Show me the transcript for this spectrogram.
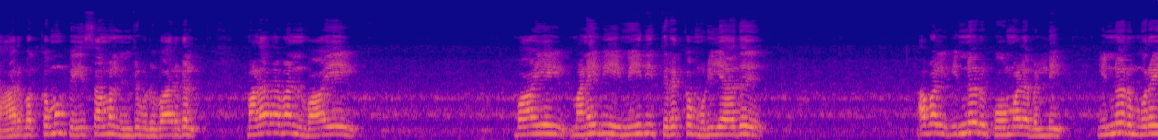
யார் பக்கமும் பேசாமல் நின்று விடுவார்கள். மலரவன் வாயை வாயை மனைவியை மீறி திறக்க முடியாது. அவள் இன்னொரு கோமலவள்ளி இன்னொரு முறை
